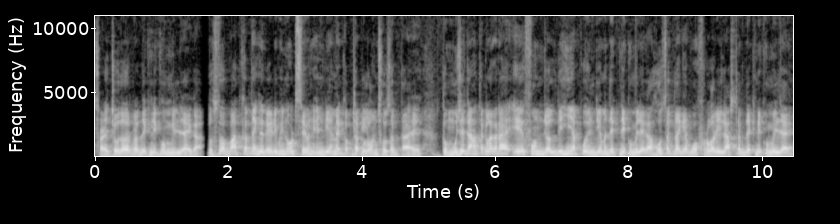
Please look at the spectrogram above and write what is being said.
साढ़े चौदह रुपये देखने को मिल जाएगा। दोस्तों, अब बात करते हैं कि रेडमी नोट सेवन इंडिया में कब तक लॉन्च हो सकता है। तो मुझे जहाँ तक लग रहा है, ये फ़ोन जल्दी ही आपको इंडिया में देखने को मिलेगा। हो सकता है कि आपको फरवरी लास्ट तक देखने को मिल जाए।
